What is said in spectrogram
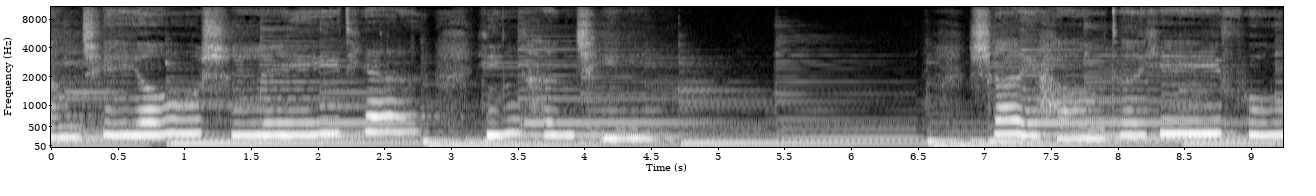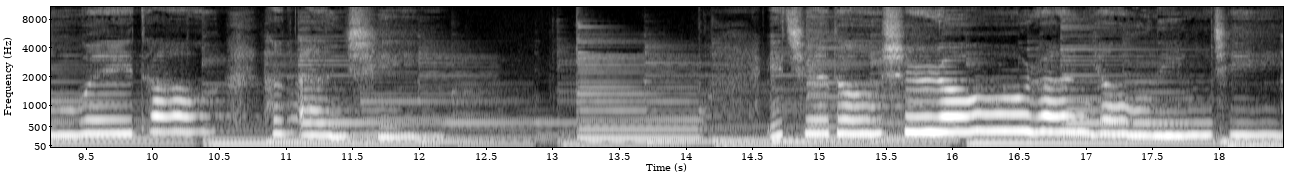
想起又是一天，云很轻，晒好的衣服味道很安心，一切都是柔软又宁静。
